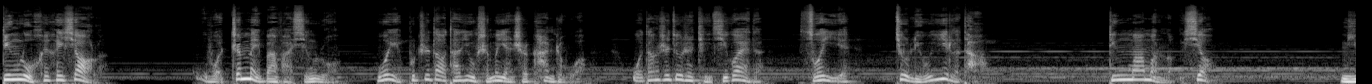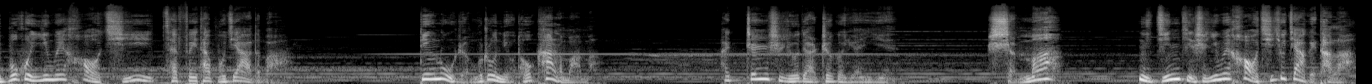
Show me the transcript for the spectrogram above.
丁路嘿嘿笑了。我真没办法形容，我也不知道他用什么眼神看着我。我当时就是挺奇怪的，所以就留意了他。丁妈妈冷笑：“你不会因为好奇才非他不嫁的吧？”丁路忍不住扭头看了妈妈，还真是有点这个原因。什么？你仅仅是因为好奇就嫁给他了？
